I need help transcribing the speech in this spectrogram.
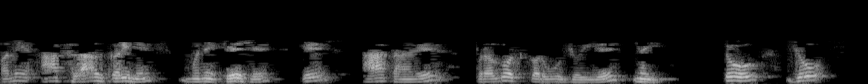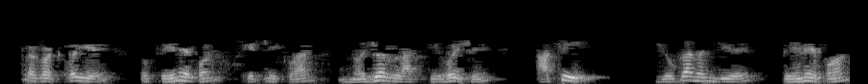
અને આંખ લાલ કરીને મને કહે છે કે આ તારે પ્રગટ કરવું જોઈએ નહીં. તો જો પ્રગટ કરીએ, તો તેને પણ કેટલીક વાર નજર લાગતી હોય છે. આથી યોગાનંદજીએ તેને પણ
